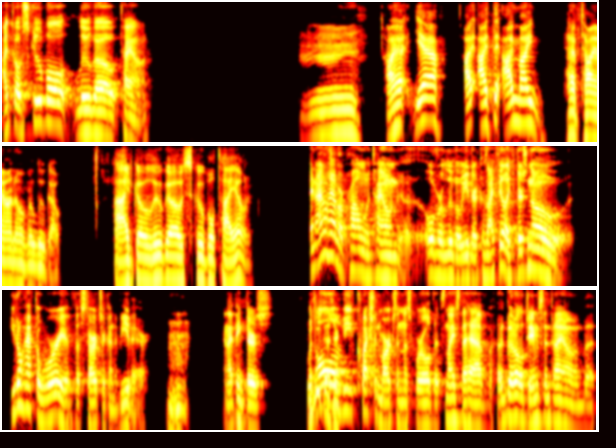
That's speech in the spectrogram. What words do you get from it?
I'd go Skubal, Lugo, Taillon. mm, I yeah, I I think I might have Taillon over Lugo. I'd go Lugo, Skubal, Taillon. And I don't have a problem with Taillon uh, over Lugo either because I feel like there's no, you don't have to worry if the starts are going to be there. Mhm. And I think there's, with all are- of the question marks in this world, it's nice to have a good old Jameson Taillon to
